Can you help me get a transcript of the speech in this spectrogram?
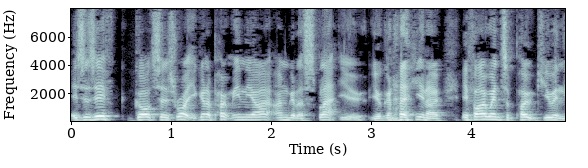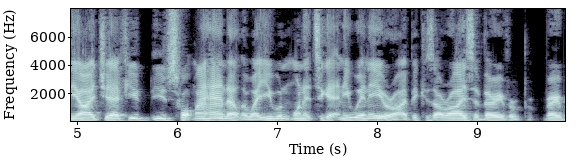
It's as if God says, right, you're going to poke me in the eye, I'm going to splat you. You're going to, you know, if I went to poke you in the eye, Jeff, you'd, you'd swap my hand out the way. You wouldn't want it to get anywhere near your eye because our eyes are very, very,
